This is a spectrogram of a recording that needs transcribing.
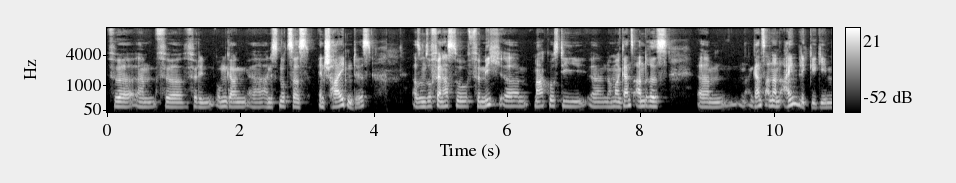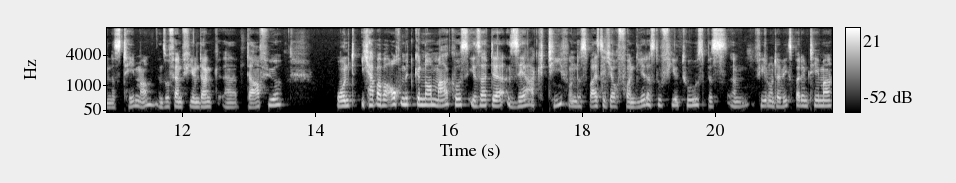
für, ähm, für, für den Umgang äh, eines Nutzers entscheidend ist. Also insofern hast du für mich, äh, Markus, die äh, nochmal ein ganz anderes, ähm, einen ganz anderen Einblick gegeben in das Thema. Insofern vielen Dank äh, dafür. Und ich habe aber auch mitgenommen, Markus, ihr seid ja sehr aktiv und das weiß ich auch von dir, dass du viel tust, bist ähm, viel unterwegs bei dem Thema.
